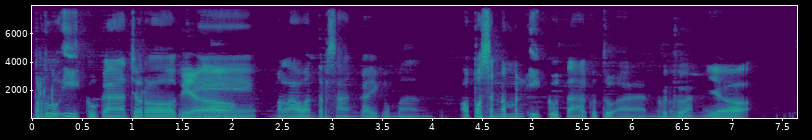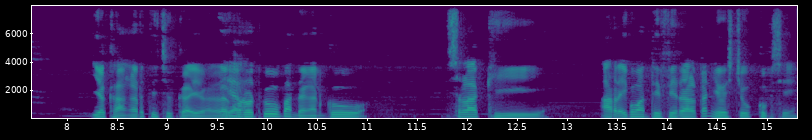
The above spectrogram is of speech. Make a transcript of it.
perlu iku kan cara Iya. gini melawan tersangka iku mang. Apa senemen iku ta kuduan. Kuduan. Ya ya gak ngerti juga ya. Iya. Menurutku pandanganku selagi arek iku mau diviralkan ya wis cukup sih.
